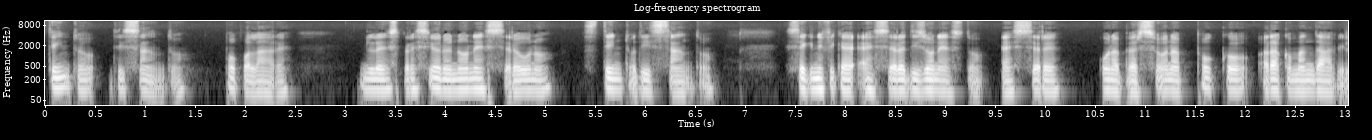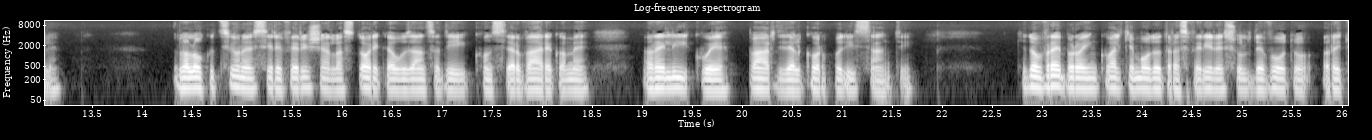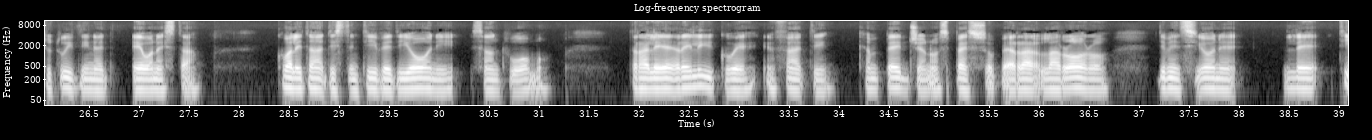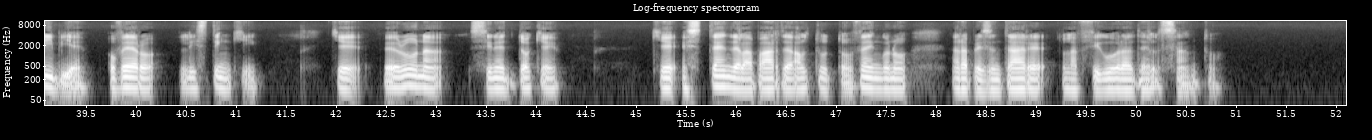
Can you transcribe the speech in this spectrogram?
Stinto di santo, popolare, nell'espressione non essere uno stinto di santo, significa essere disonesto, essere una persona poco raccomandabile. La locuzione si riferisce alla storica usanza di conservare come reliquie parti del corpo di santi, che dovrebbero in qualche modo trasferire sul devoto rettitudine e onestà qualità distintive di ogni santuomo. Tra le reliquie, infatti, campeggiano spesso per la loro dimensione le tibie, ovvero gli stinchi, che per una sineddoche che estende la parte al tutto vengono a rappresentare la figura del santo.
